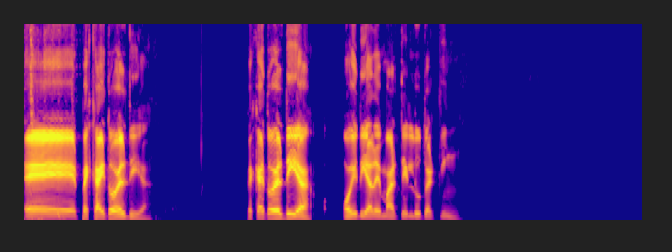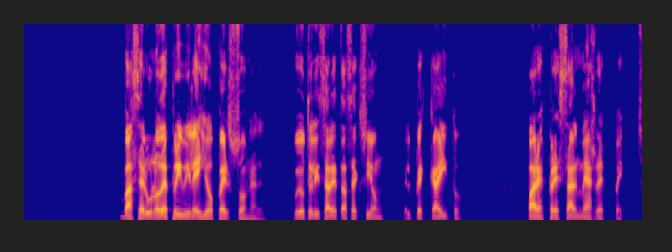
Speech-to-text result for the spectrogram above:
Eh, pescadito del día. Pescadito del día, hoy día de Martin Luther King. Va a ser uno de privilegio personal. Voy a utilizar esta sección del pescadito para expresarme al respecto.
